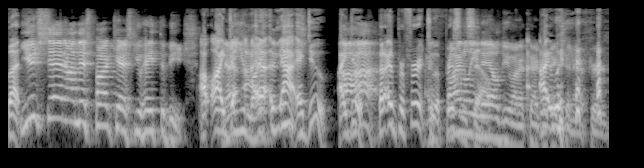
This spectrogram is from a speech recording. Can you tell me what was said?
But You said on this podcast you hate the beach. I, I, do- you I- like the yeah, beach? I do. I Ah. do. But I would prefer it to I a prison finally cell. nailed you on a I would- after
